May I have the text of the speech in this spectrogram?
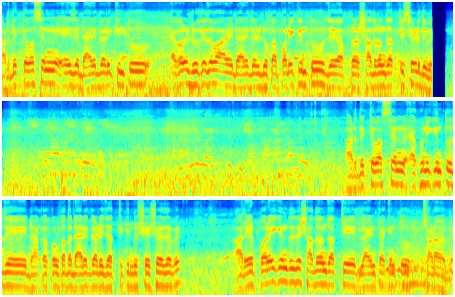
আর দেখতে পাচ্ছেন এই যে ডাইরেক্ট গাড়ি কিন্তু এখনই ঢুকে যাবে, আর এই ডাইরেক্ট গাড়ি ঢোকার পরে কিন্তু যে আপনার সাধারণ যাত্রী ছেড়ে দেবে। আর দেখতে পাচ্ছেন এখনই কিন্তু যে ঢাকা কলকাতা ডাইরেক্ট গাড়ি যাত্রী কিন্তু শেষ হয়ে যাবে। আর এরপরেই কিন্তু যে সাধারণ যাত্রী লাইনটা কিন্তু ছাড়া হবে।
